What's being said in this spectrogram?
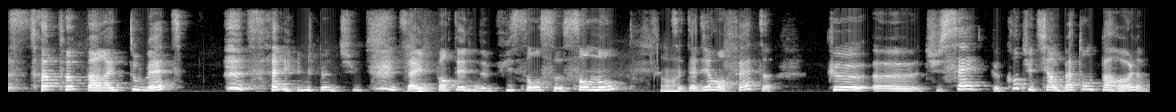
ça peut paraître tout bête, ça, a une, ça a une portée d'une puissance sans nom. C'est-à-dire en fait que euh, tu sais que quand tu tiens le bâton de parole,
